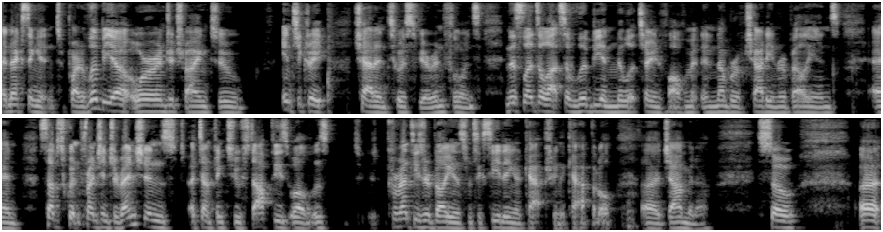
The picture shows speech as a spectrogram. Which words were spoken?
annexing it into part of Libya or into trying to integrate Chad into a sphere of influence. And this led to lots of Libyan military involvement in a number of Chadian rebellions and subsequent French interventions attempting to stop these, well, prevent these rebellions from succeeding or capturing the capital, uh, N'Djamena. So uh,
